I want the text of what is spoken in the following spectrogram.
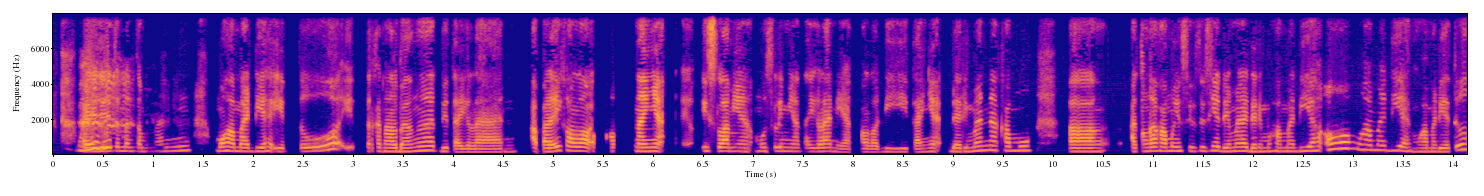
Nah, jadi teman-teman Muhammadiyah itu terkenal banget di Thailand. Apalagi kalau nanya Islamnya, Muslimnya Thailand ya. Kalau ditanya dari mana kamu eh, atau enggak kamu institusinya dari mana dari Muhammadiyah? Oh, Muhammadiyah. Muhammadiyah tuh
